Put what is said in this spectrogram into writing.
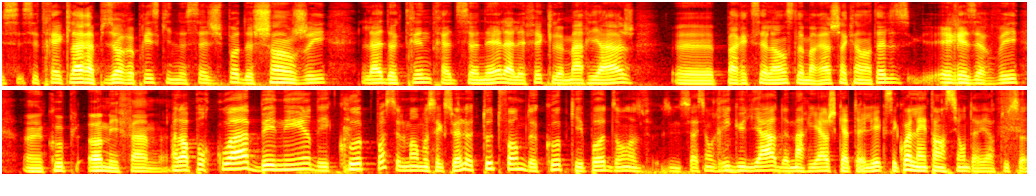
c'est très clair à plusieurs reprises qu'il ne s'agit pas de changer la doctrine traditionnelle à l'effet que le mariage euh, par excellence, le mariage sacramentel est réservé à un couple homme et femme. Alors pourquoi bénir des couples, pas seulement homosexuels, toute forme de couple qui n'est pas, disons, dans une situation régulière de mariage catholique? C'est quoi l'intention derrière tout ça?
